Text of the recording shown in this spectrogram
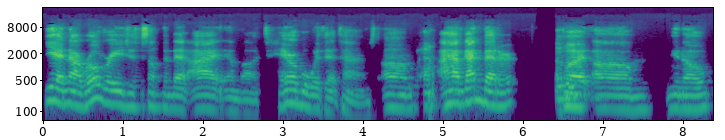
yeah, now road rage is something that I am uh, terrible with at times. Um, I have gotten better, Mhm. but um, you know,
